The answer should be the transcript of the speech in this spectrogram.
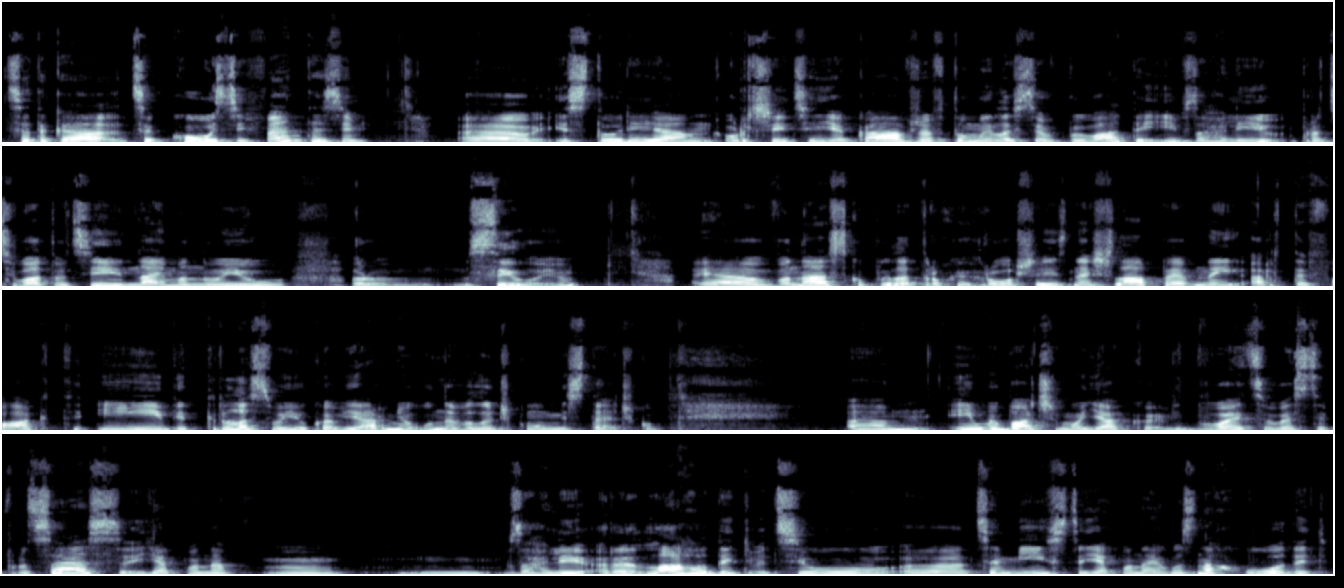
Це така це козі фентезі, е, історія орчиці, яка вже втомилася вбивати і взагалі працювати цією найманою р- силою. Е, вона скупила трохи грошей, знайшла певний артефакт і відкрила свою кав'ярню у невеличкому містечку. Ем, і ми бачимо, як відбувається весь цей процес, як вона взагалі лагодить цю, е, це місце, як вона його знаходить,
